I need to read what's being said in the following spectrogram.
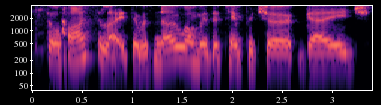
self isolate. There was no one with a temperature gauge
